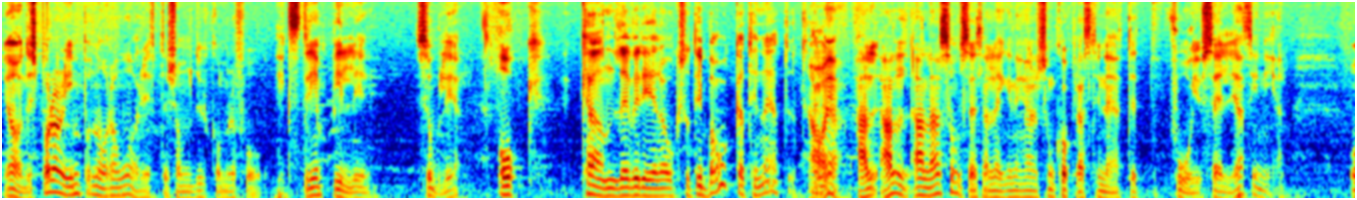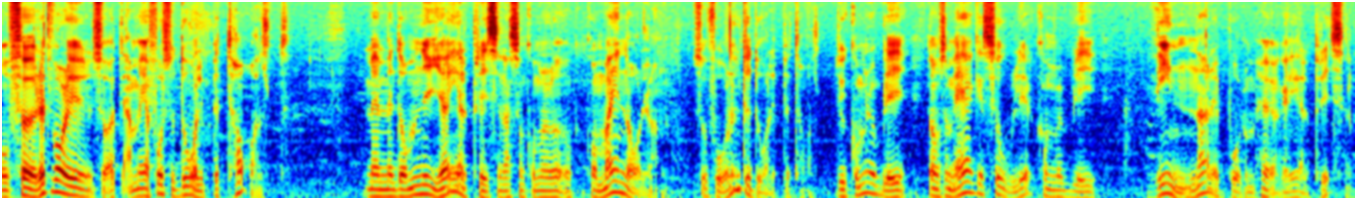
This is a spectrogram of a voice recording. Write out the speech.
Ja, det sparar in på några år eftersom du kommer att få extremt billig solel. Och kan leverera också tillbaka till nätet? Ja, ja. All, all, alla solcellsanläggningar som kopplas till nätet får ju sälja sin el. Och förut var det ju så att ja, men jag får så dåligt betalt. Men med de nya elpriserna som kommer att komma i Norrland så får du inte dåligt betalt. Du kommer att bli, de som äger solel kommer att bli vinnare på de höga elpriserna.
